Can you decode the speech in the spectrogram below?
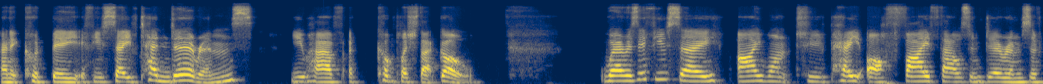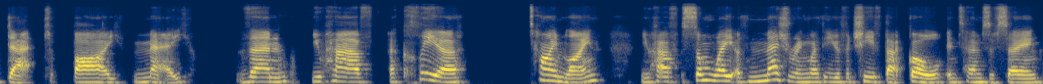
and it could be if you save 10 dirhams you have accomplished that goal. Whereas if you say i want to pay off 5000 dirhams of debt by may then you have a clear timeline. You have some way of measuring whether you've achieved that goal in terms of saying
